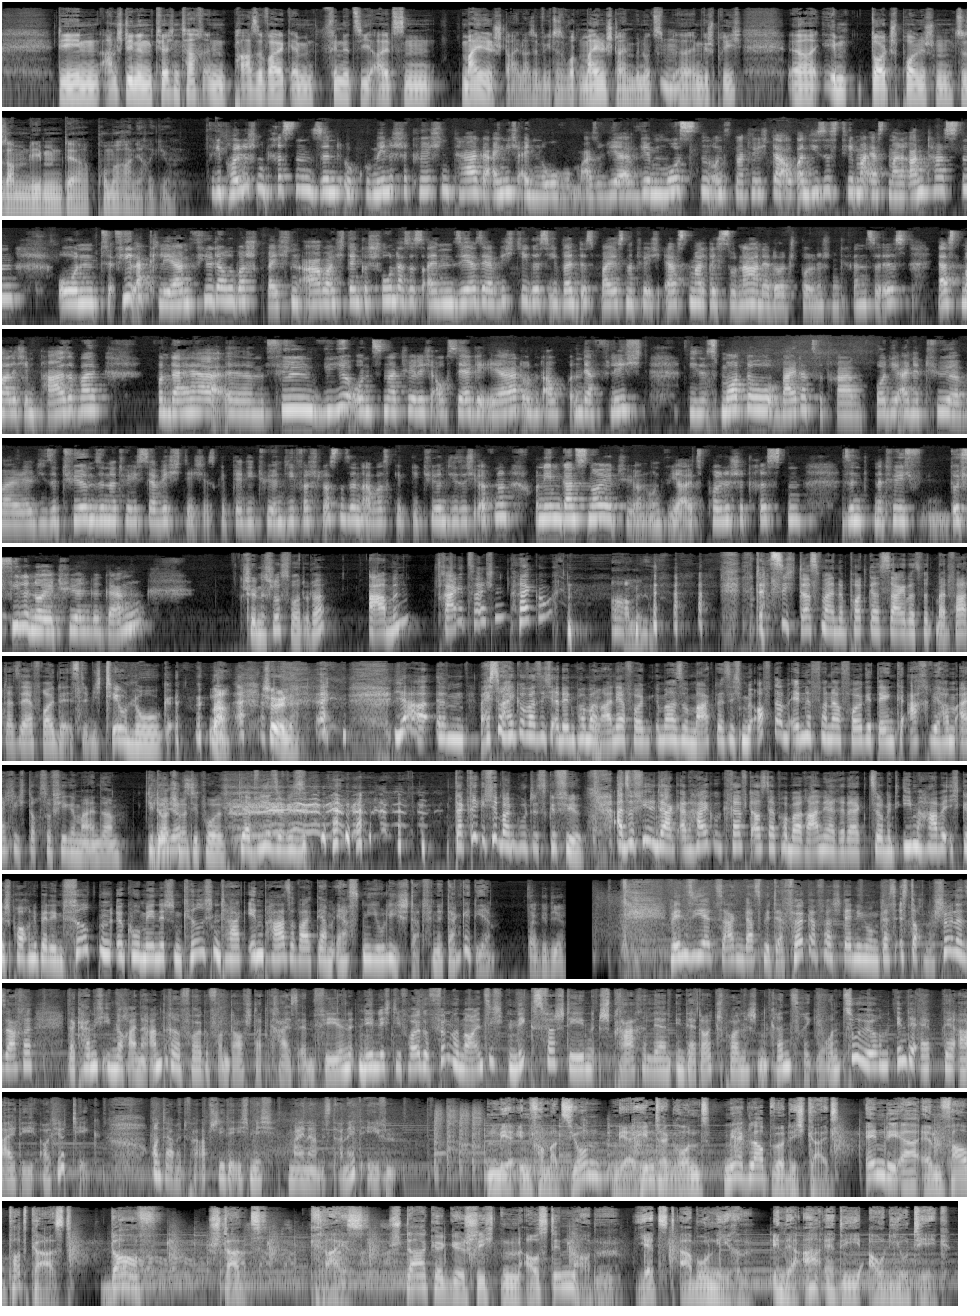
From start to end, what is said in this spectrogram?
Den anstehenden Kirchentag in Pasewalk empfindet sie als ein Meilenstein, also wirklich das Wort Meilenstein benutzt mhm. äh, im Gespräch, äh, im deutsch-polnischen Zusammenleben der Pomerania-Region. Für die polnischen Christen sind ökumenische Kirchentage eigentlich ein Novum. Also wir, wir mussten uns natürlich da auch an dieses Thema erstmal rantasten und viel erklären, viel darüber sprechen. Aber ich denke schon, dass es ein sehr, sehr wichtiges Event ist, weil es natürlich erstmalig so nah an der deutsch-polnischen Grenze ist. Erstmalig in Pasewalk. Von daher äh, fühlen wir uns natürlich auch sehr geehrt und auch in der Pflicht, dieses Motto weiterzutragen vor die eine Tür, weil diese Türen sind natürlich sehr wichtig. Es gibt ja die Türen, die verschlossen sind, aber es gibt die Türen, die sich öffnen und eben ganz neue Türen. Und wir als polnische Christen sind natürlich durch viele neue Türen gegangen. Schönes Schlusswort, oder? Amen? Fragezeichen, Heiko? Amen. dass ich das mal in einem Podcast sage, das wird mein Vater sehr freuen, der ist nämlich Theologe. Na, schön. ja, ähm, weißt du, Heiko, was ich an den Pomerania-Folgen immer so mag, dass ich mir oft am Ende von der Folge denke, ach, wir haben eigentlich doch so viel gemeinsam. Die wir Deutschen jetzt? und die Polen. Ja, wir sowieso. Da kriege ich immer ein gutes Gefühl. Also vielen Dank an Heiko Kräft aus der Pomerania-Redaktion. Mit ihm habe ich gesprochen über den vierten ökumenischen Kirchentag in Pasewalk, der am 1. Juli stattfindet. Danke dir. Danke dir. Wenn Sie jetzt sagen, das mit der Völkerverständigung, das ist doch eine schöne Sache, da kann ich Ihnen noch eine andere Folge von Dorfstadtkreis empfehlen, nämlich die Folge 95, Nix verstehen, Sprache lernen in der deutsch-polnischen Grenzregion, zuhören in der App der ARD Audiothek. Und damit verabschiede ich mich. Mein Name ist Annette Even. Mehr Information, mehr Hintergrund, mehr Glaubwürdigkeit. NDR MV Podcast. Dorf, Stadt, Kreis. Starke Geschichten aus dem Norden. Jetzt abonnieren in der ARD Audiothek.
